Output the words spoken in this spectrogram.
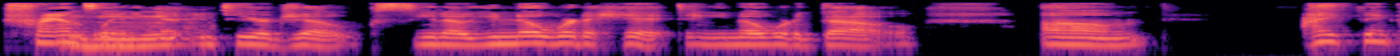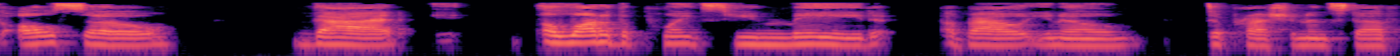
translating mm-hmm. it into your jokes. You know, you know where to hit and you know where to go. Um, I think also that a lot of the points you made about, you know, depression and stuff,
